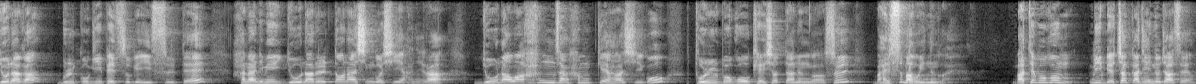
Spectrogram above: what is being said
요나가 물고기 뱃속에 있을 때 하나님이 요나를 떠나신 것이 아니라 요나와 항상 함께 하시고 돌보고 계셨다는 것을 말씀하고 있는 거예요. 마태복음이 몇 장까지 있는지 아세요?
